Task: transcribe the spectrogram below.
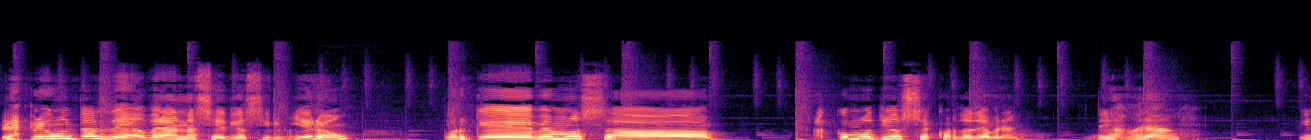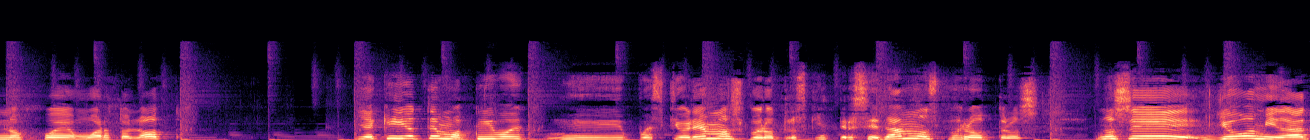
Las preguntas de Abraham hacia Dios sirvieron porque vemos a, cómo Dios se acordó de Abraham, de Abraham, y no fue muerto Lot. Y aquí yo te motivo y, pues que oremos por otros, que intercedamos por otros. No sé, yo a mi edad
